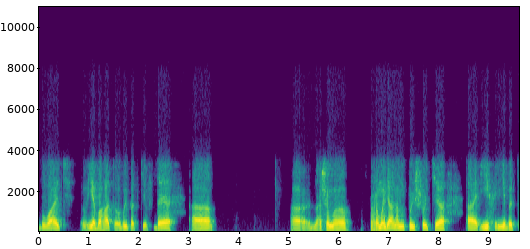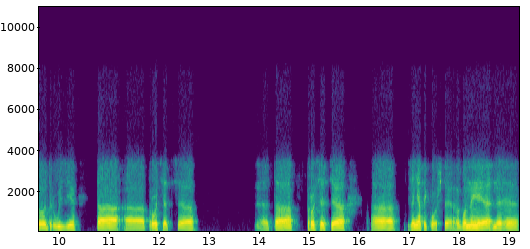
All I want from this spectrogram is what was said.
бувають є багато випадків, де е, е, нашим е, громадянам пишуть е, е, їх нібито друзі та е, просять е, е, та просять е, е, зайняти кошти. Вони не,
